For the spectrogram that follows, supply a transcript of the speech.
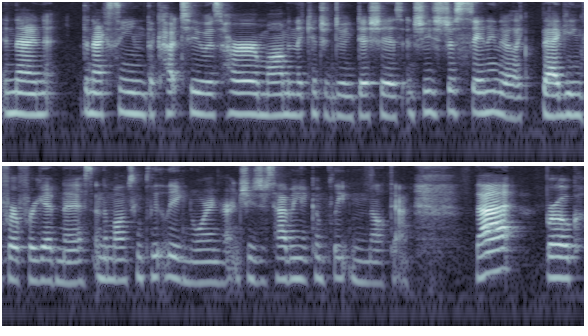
and then the next scene the cut to is her mom in the kitchen doing dishes and she's just standing there like begging for forgiveness and the mom's completely ignoring her and she's just having a complete meltdown that broke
